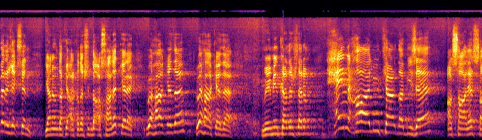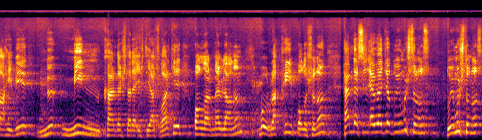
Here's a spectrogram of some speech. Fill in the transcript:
vereceksin. Yanındaki arkadaşında asalet gerek. Ve hakeza ve hakeza. Mümin kardeşlerim her halükarda bize asalet sahibi mümin kardeşlere ihtiyaç var ki onlar Mevla'nın bu rakip oluşunu hem de siz evvelce duymuştunuz, duymuştunuz.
